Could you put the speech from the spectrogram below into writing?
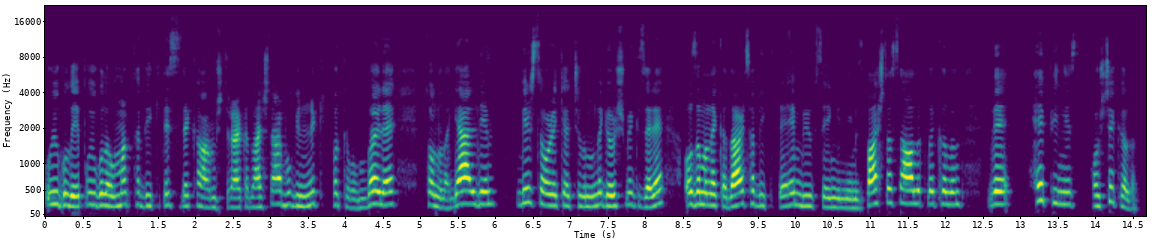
Uygulayıp uygulamamak tabii ki de size kalmıştır arkadaşlar. Bugünlük bakımım böyle sonuna geldim. Bir sonraki açılımda görüşmek üzere. O zamana kadar tabii ki de en büyük zenginliğimiz başta sağlıkla kalın ve hepiniz hoşça kalın.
